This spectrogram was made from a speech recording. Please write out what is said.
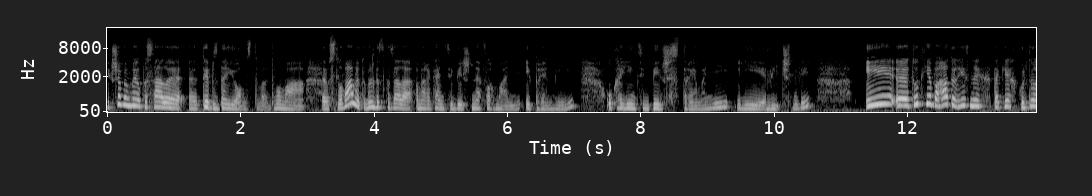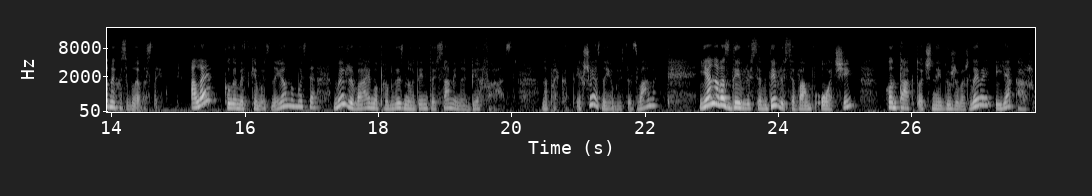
Якщо б ми описали е, тип знайомства двома е, словами, то ми б сказали, американці більш неформальні і прямі, українці більш стримані і вічливі. І е, тут є багато різних таких культурних особливостей. Але коли ми з кимось знайомимося, ми вживаємо приблизно один той самий набір фраз. Наприклад, якщо я знайомлюся з вами, я на вас дивлюся, вдивлюся вам в очі, контакт очний дуже важливий, і я кажу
